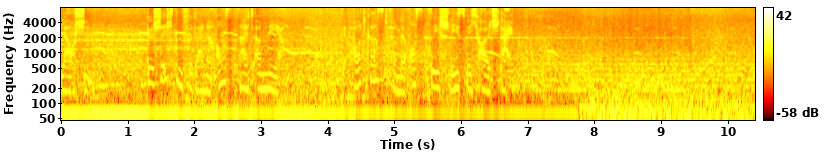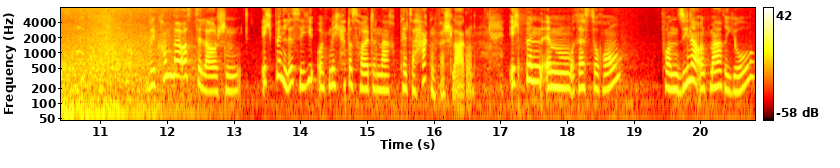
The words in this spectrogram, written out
lauschen. Geschichten für deine Auszeit am Meer. Der Podcast von der Ostsee Schleswig-Holstein. Willkommen bei Ostseelauschen. Ich bin Lissy und mich hat es heute nach Pelzerhaken verschlagen. Ich bin im Restaurant von Sina und Mario,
